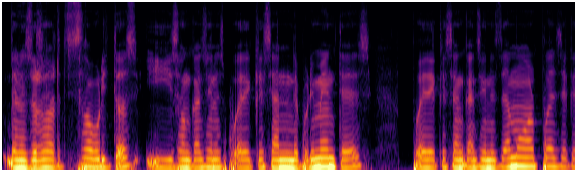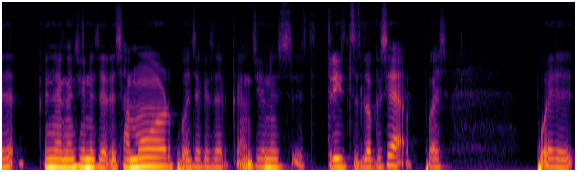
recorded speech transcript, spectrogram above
de nuestros artistas favoritos y son canciones puede que sean deprimentes, puede que sean canciones de amor, puede ser que, sean canciones de desamor, puede ser que sean canciones este, tristes, lo que sea, pues puede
